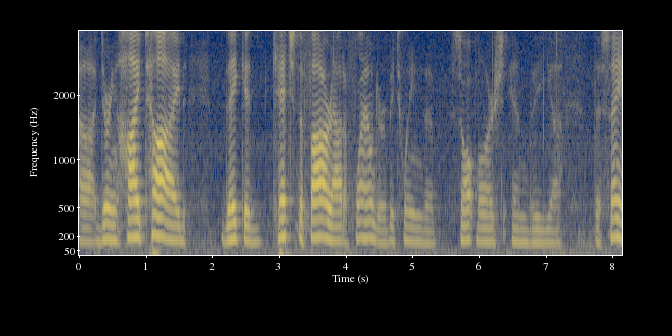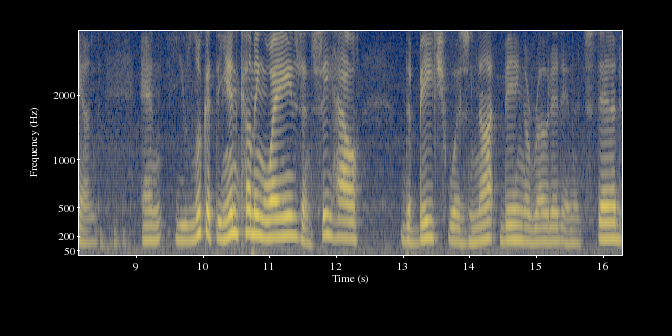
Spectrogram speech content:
uh, during high tide they could catch the fire out of flounder between the salt marsh and the, uh, the sand. And you look at the incoming waves and see how the beach was not being eroded, and instead,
